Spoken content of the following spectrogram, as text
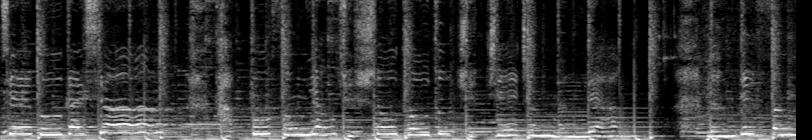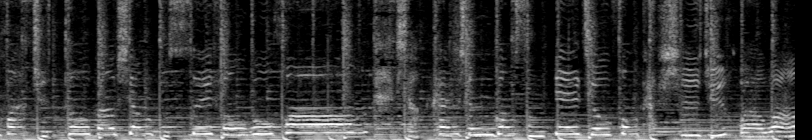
借不该想。他不风扬，举手投足，去借成。风无慌。笑看晨光，送别秋风，他是菊花王。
